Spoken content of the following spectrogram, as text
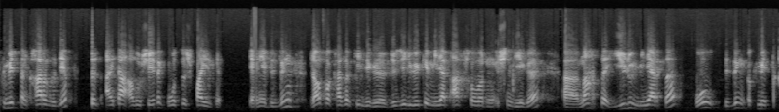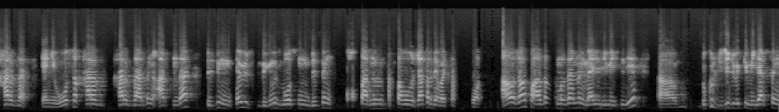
үкіметтің қарызы деп біз айта алушы едік отыз үш пайыз деп. Яғни біздің жалпы қазіргі кездегі жүз елу екі миллиард ақш долларының ішіндегі нақты елу миллиарды ол біздің үкіметтік қарыздар. Яғни осы қарыз, қарыздардың артында біздің тәуелсіздігіміз болсын біздің құқықтарымыздың сақталуы жатыр деп айтсақ болады. Ал жалпы азат мырзаның мәлімдемесінде ә, бүкіл жүз елу екі миллиардтың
